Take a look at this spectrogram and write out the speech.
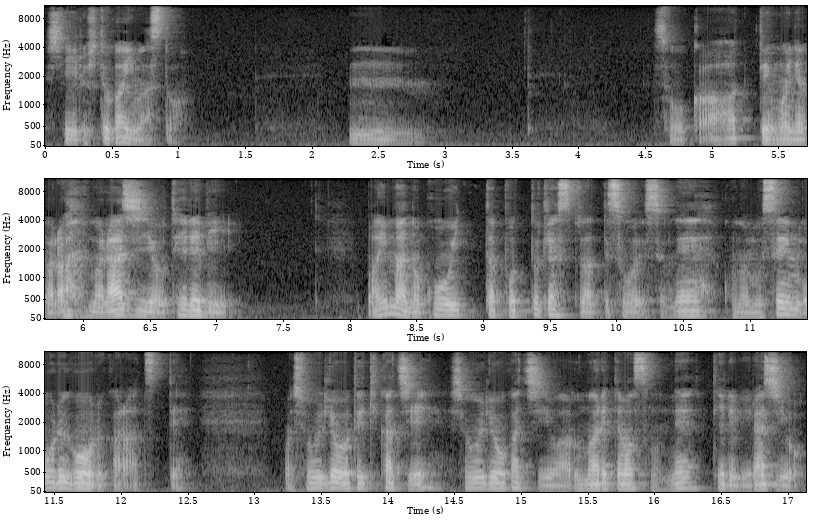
している人がいますと。うん。そうかって思いながら、まあ、ラジオテレビ、まあ、今のこういったポッドキャストだってそうですよね。この無線オルゴールからっつって、まあ、商業的価値商業価値は生まれてますもんね。テレビラジオ。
